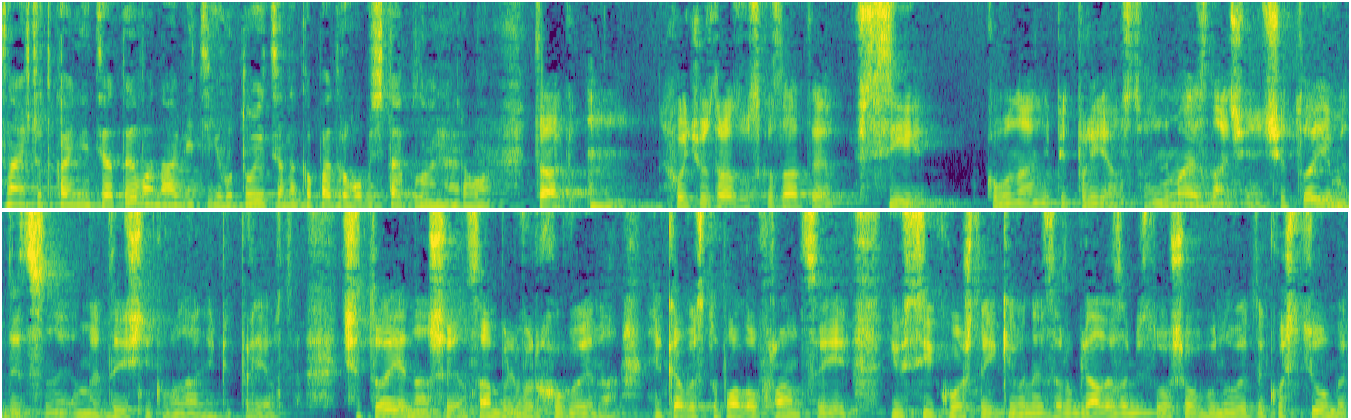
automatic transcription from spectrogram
Знаю, що така ініціатива навіть і готується на КП Дрогобич Теплоенерго. Так, хочу зразу сказати, всі комунальні підприємства немає значення, чи то є медицини, медичні комунальні підприємства, чи то є наш ансамбль Верховина, яка виступала у Франції, і всі кошти, які вони заробляли, замість того, щоб обновити костюми,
